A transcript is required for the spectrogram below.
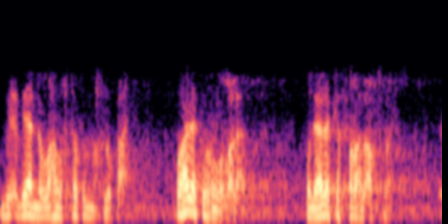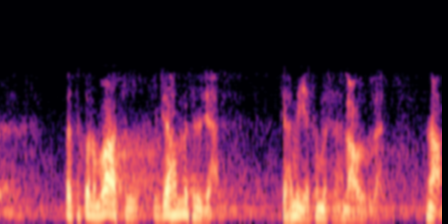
بأن الله مختلط بالمخلوقات وهذا كفر وضلال. ولهذا كفرها الأصمعي فتكون امرأة الجهم مثل الجهم. جهمية مثلها نعوذ بالله. نعم.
